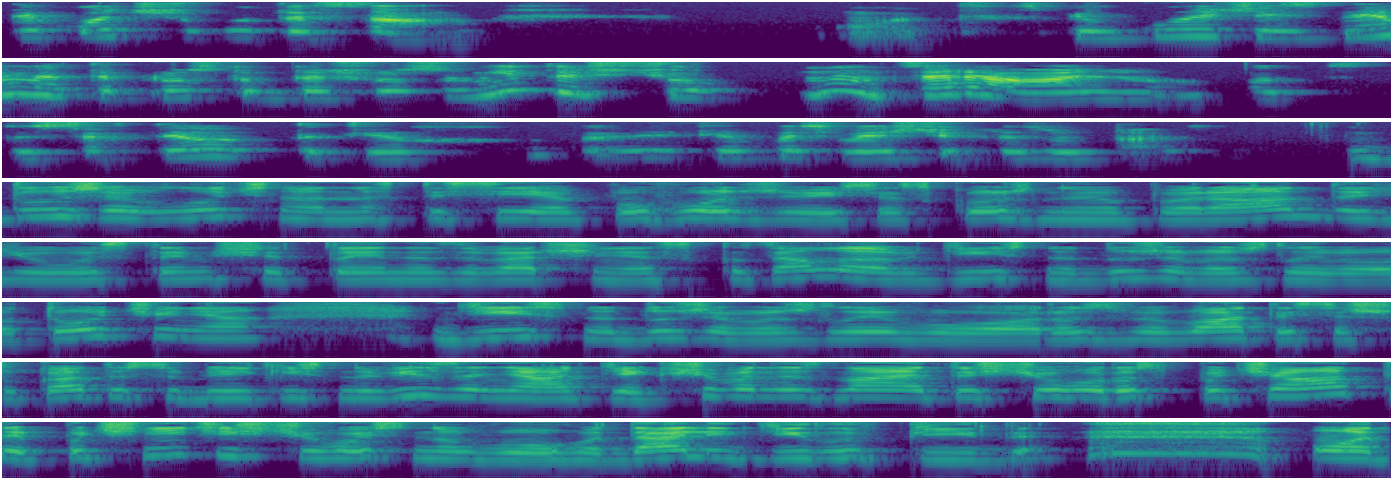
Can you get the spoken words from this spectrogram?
ти хочеш бути сам. От, спілкуючись з ними, ти просто будеш розуміти, що ну, це реально от досягти от таких е, якихось вищих результатів. Дуже влучно, Анастасія, погоджуюся з кожною порадою, з тим, що ти на завершення сказала. Дійсно дуже важливе оточення, дійсно дуже важливо розвиватися, шукати собі якісь нові заняття. Якщо ви не знаєте, з чого розпочати, почніть із чогось нового, далі діло піде. От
